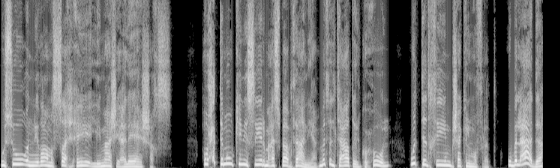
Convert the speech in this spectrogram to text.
وسوء النظام الصحي اللي ماشي عليه الشخص. أو حتى ممكن يصير مع أسباب ثانية مثل تعاطي الكحول والتدخين بشكل مفرط. وبالعادة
